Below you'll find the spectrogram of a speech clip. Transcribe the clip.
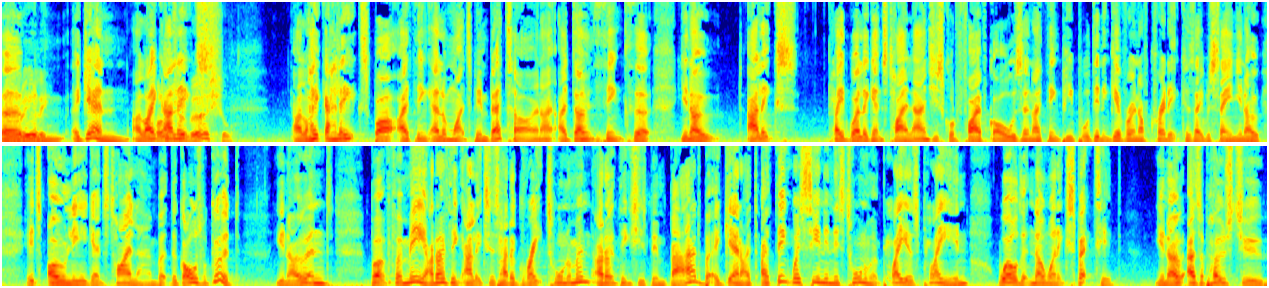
Um, really? Again, I like Alex. I like Alex, but I think Ellen White's been better, and I, I don't think that you know Alex played well against Thailand. She scored five goals, and I think people didn't give her enough credit because they were saying, you know, it's only against Thailand, but the goals were good, you know. And but for me, I don't think Alex has had a great tournament. I don't think she's been bad, but again, I, I think we're seeing in this tournament players playing well that no one expected you know, as opposed to,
